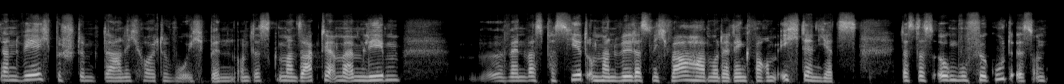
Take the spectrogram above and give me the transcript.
dann wäre ich bestimmt da nicht heute, wo ich bin. Und das, man sagt ja immer im Leben, wenn was passiert und man will das nicht wahrhaben oder denkt, warum ich denn jetzt, dass das irgendwo für gut ist. Und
